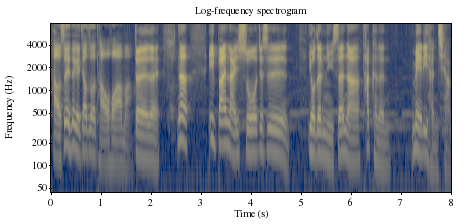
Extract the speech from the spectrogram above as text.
好，所以那个叫做桃花嘛。对对对。那一般来说，就是有的女生啊，她可能魅力很强，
